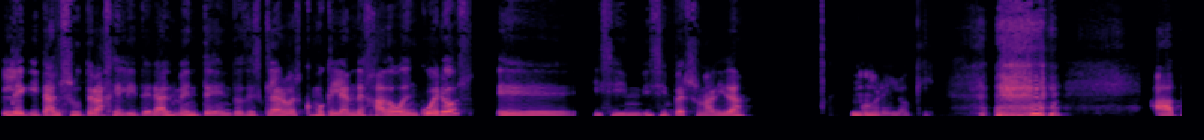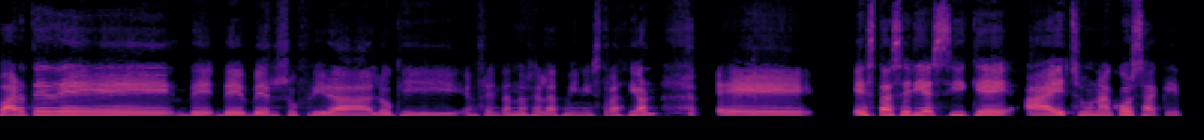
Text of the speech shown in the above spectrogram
le, quitan su traje literalmente, entonces claro, es como que le han dejado en cueros eh, y, sin, y sin personalidad. Pobre Loki. Aparte de, de, ver sufrir a Loki enfrentándose a la administración, eh, esta serie sí que ha hecho una cosa que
